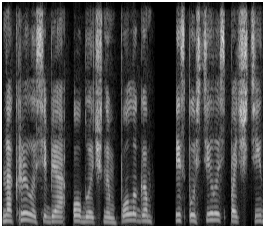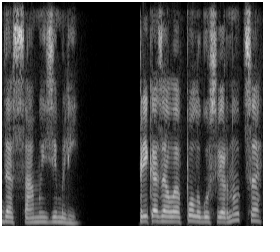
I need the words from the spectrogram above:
накрыла себя облачным пологом и спустилась почти до самой земли. Приказала пологу свернуться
